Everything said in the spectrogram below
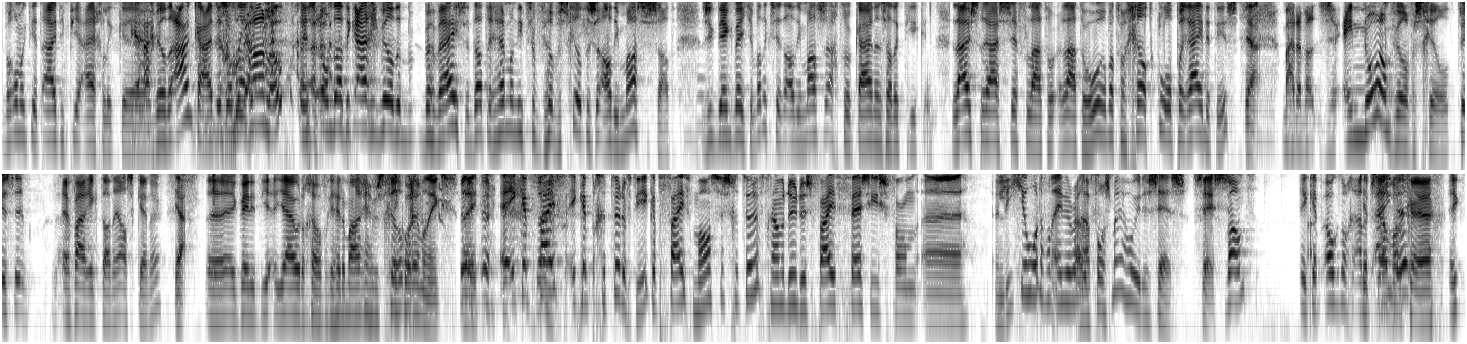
waarom ik dit itempje eigenlijk eh, Ja. wilde aankaarten, is omdat aanloop. is omdat ik eigenlijk wilde be- bewijzen dat er helemaal niet zoveel verschil tussen al die masters zat. Dus ik denk, weet je wat, ik zet al die masters achter elkaar en dan zal ik die luisteraars eens even laten, laten horen wat voor geldklopperij dit is. Ja. Maar er was enorm veel verschil. Tenminste, ervaar ik dan hè, als kenner. Ja. Eh, ik weet niet, jij hoorde geloof ik helemaal geen verschil. Ik hoor helemaal niks. Nee. Ik heb vijf, ik heb geturfd hier. Ik heb vijf masters geturfd. Gaan we nu dus vijf versies van eh, een liedje horen van Abbey Road? Nou, volgens mij hoor je er zes. Zes. Want ik heb ook nog aan het zelf einde... ook... eh, ik,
